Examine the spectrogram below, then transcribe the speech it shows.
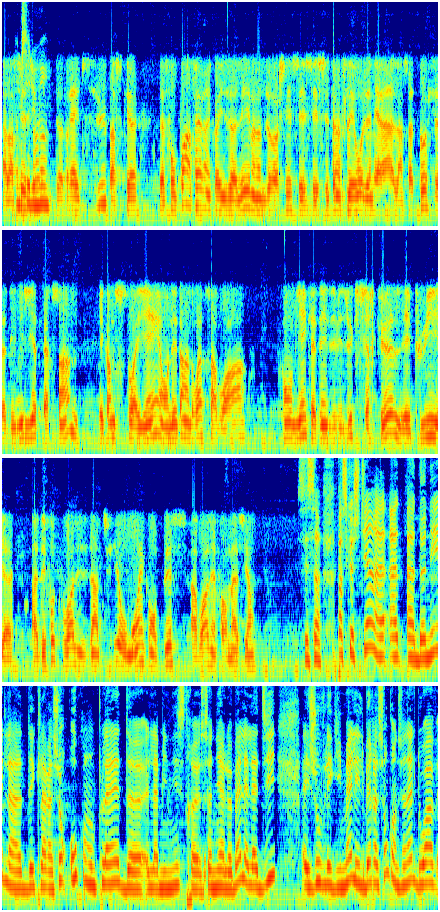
Alors, c'est ça qui devrait être su parce que ne euh, faut pas en faire un cas isolé, Mme Durocher. C'est un fléau général. Hein. Ça touche des milliers de personnes. Et comme citoyen, on est en droit de savoir combien il y a d'individus qui circulent et puis, euh, à défaut de pouvoir les identifier, au moins qu'on puisse avoir l'information. C'est ça. Parce que je tiens à, à, donner la déclaration au complet de la ministre Sonia Lebel. Elle a dit, et j'ouvre les guillemets, les libérations conditionnelles doivent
